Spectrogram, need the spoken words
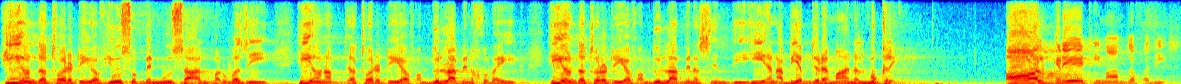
he on the authority of Yusuf bin Musa al-Marwazi, he on the authority of Abdullah bin Khubayk, he on the authority of Abdullah bin Sindi, he and Abi Abdurrahman al-Mukri all great Imams of Hadith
